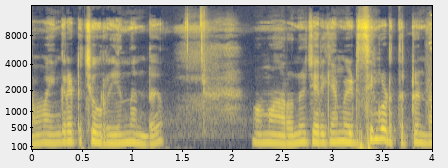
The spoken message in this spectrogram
അവൻ ഭയങ്കരമായിട്ട് ചൊറിയുന്നുണ്ട്. മാറുമെന്ന് വിചാരിക്കാൻ മെഡിസിൻ കൊടുത്തിട്ടുണ്ട്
